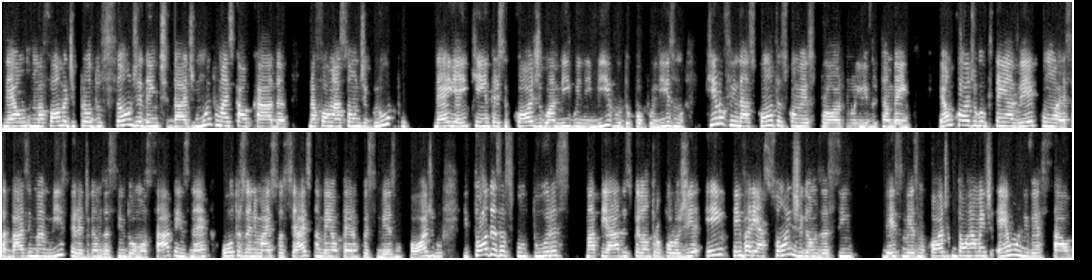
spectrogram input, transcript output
né, uma forma de produção de identidade muito mais calcada na formação de grupo, né, e aí que entra esse código amigo-inimigo do populismo, que no fim das contas, como eu exploro no livro também, é um código que tem a ver com essa base mamífera, digamos assim, do Homo sapiens, né? Outros animais sociais também operam com esse mesmo código, e todas as culturas mapeadas pela antropologia têm variações, digamos assim, desse mesmo código, então realmente é um universal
